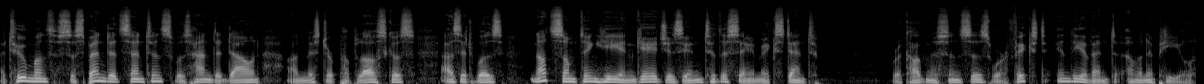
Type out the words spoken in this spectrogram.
A two month suspended sentence was handed down on Mr. Poplauskas as it was not something he engages in to the same extent. Recognizances were fixed in the event of an appeal.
